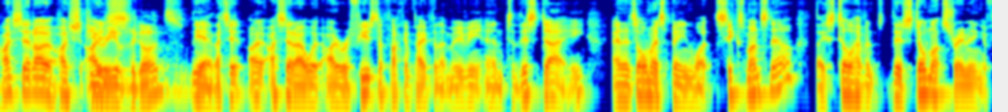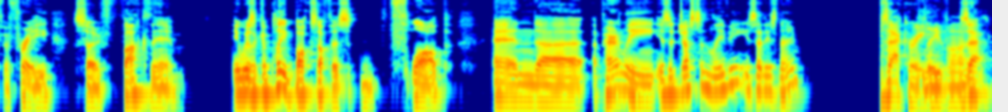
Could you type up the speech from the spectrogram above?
I said I, I, sh- I of the Gods. Yeah, that's it. I, I said I would- I refuse to fucking pay for that movie, and to this day, and it's almost been what six months now. They still haven't. They're still not streaming it for free. So fuck them. It was a complete box office flop, and uh, apparently, is it Justin Levy? Is that his name? Zachary. Levi. Zach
